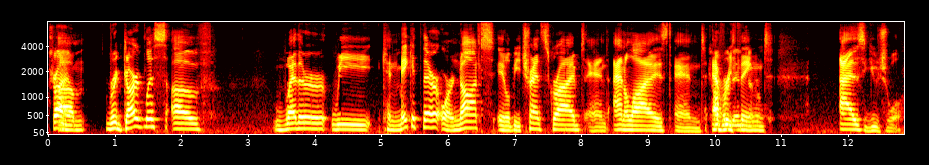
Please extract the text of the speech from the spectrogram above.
Try. Um, regardless of whether we can make it there or not, it'll be transcribed and analyzed and Covered everything as usual.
